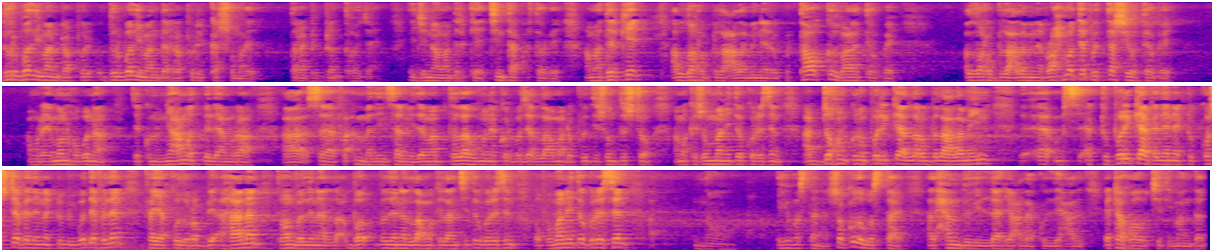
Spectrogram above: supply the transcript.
দুর্বল ইমানরা দুর্বল ইমানদাররা পরীক্ষার সময় তারা বিভ্রান্ত হয়ে যায়। এই জন্য আমাদেরকে চিন্তা করতে হবে। আমাদেরকে আল্লাহ রবুল্লাহ আলমিনের উপর তাওয়াক্কুল বাড়াতে হবে। আল্লাহ রবুল্লাহ আলমিনের রহমতে প্রত্যাশী হতে হবে। আমরা এমন হব না যে কোনো নিয়ামত পেলে আমরা ইনসান মনে করব যে আল্লাহ আমার প্রতি সন্তুষ্ট, আমাকে সম্মানিত করেছেন। আর যখন কোনো পরীক্ষা আল্লাহ রবুল্লাহ আলমিন একটু পরীক্ষা ফেলেন, একটু কষ্টে ফেলেন, একটু বিপদে ফেলেন ফাইয়াকুল রব্বি আহানান, তখন বললেন আল্লাহ বললেন আল্লাহ আমাকে লাঞ্ছিত করেছেন, অপমানিত করেছেন। এই অবস্থায় না সকল অবস্থায় আলহামদুলিল্লাহ আলা কুল্লি হাল। এটা হওয়া উচিত ইমানদার।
